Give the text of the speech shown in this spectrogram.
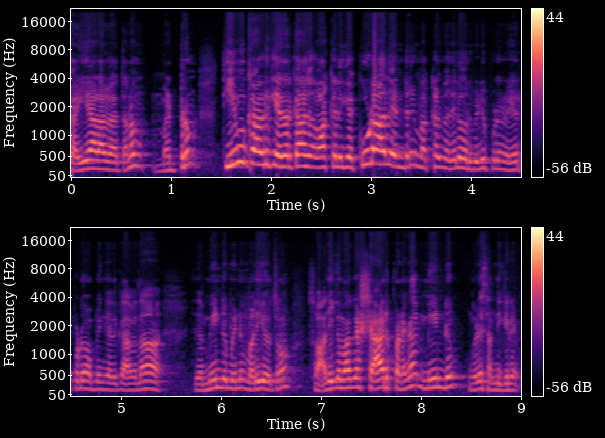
கையாளாகத்தனம் மற்றும் திமுகவிற்கு எதற்காக வாக்களிக்க கூடாது என்று மக்கள் மத்தியில் ஒரு விழிப்புணர்வு ஏற்படும் அப்படிங்கிறதுக்காக தான் இதை மீண்டும் மீண்டும் வலியுறுத்துறோம். ஸோ அதிகமாக ஷேர் பண்ணுங்க. மீண்டும் உங்களை சந்திக்கிறேன்.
